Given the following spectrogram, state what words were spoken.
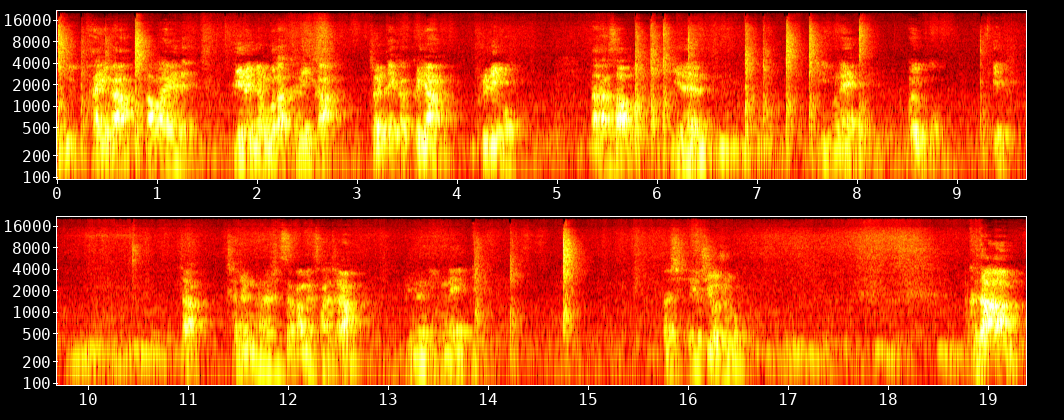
2파이가 나와야 돼. b는 0보다 크니까 절대값 그냥 풀리고 따라서 b는 2분의 어이구 1. 자, 차등 하나씩 써가면서 하자. b는 2분의 1. 다시 얘 지워주고. 그 다음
